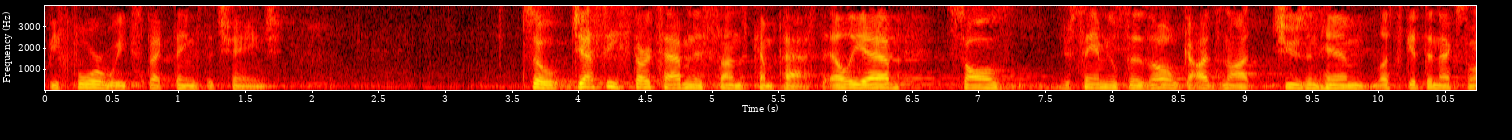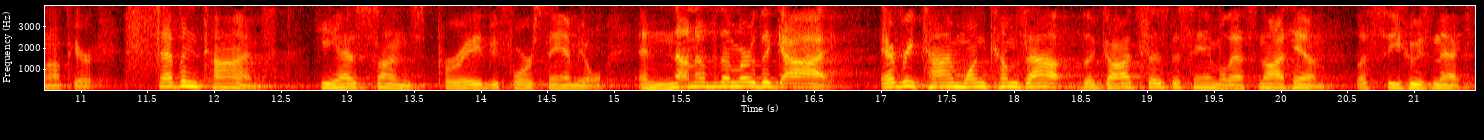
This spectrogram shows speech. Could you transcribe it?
before we expect things to change. So Jesse starts having his sons come past. Eliab, Saul's, Samuel says, Oh, God's not choosing him. Let's get the next one up here. Seven times he has sons parade before Samuel, and none of them are the guy. Every time one comes out, the God says to Samuel, That's not him. Let's see who's next.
